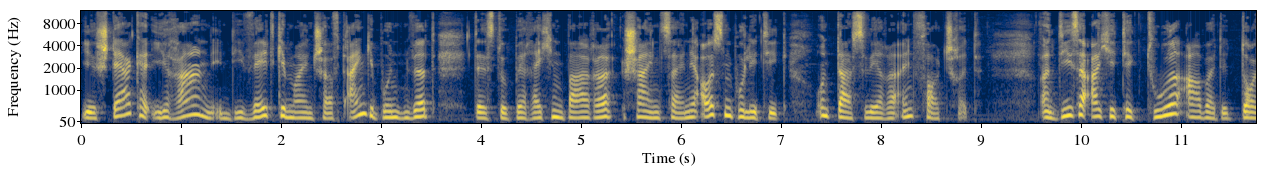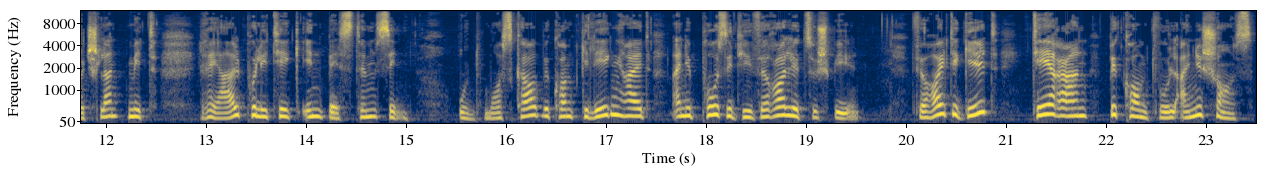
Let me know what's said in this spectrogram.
Je stärker Iran in die Weltgemeinschaft eingebunden wird, desto berechenbarer scheint seine Außenpolitik. Und das wäre ein Fortschritt. An dieser Architektur arbeitet Deutschland mit. Realpolitik in bestem Sinn. Und Moskau bekommt Gelegenheit, eine positive Rolle zu spielen. Für heute gilt, Teheran bekommt wohl eine Chance.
